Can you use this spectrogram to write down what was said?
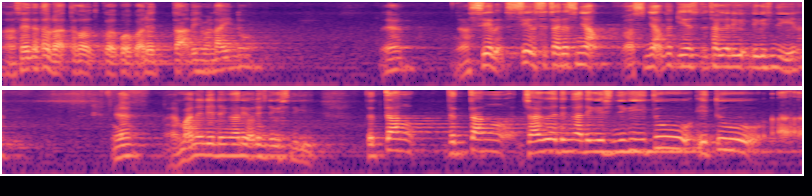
Ha, saya tak tahu tak kalau, ada takrif yang lain tu. Ya. Ha, sir sir secara senyap. Ha, senyap tu kira secara diri, diri sendirilah. Ya. Ha, mana dia dengar oleh diri sendiri. Tentang tentang cara dengar diri sendiri itu itu uh,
